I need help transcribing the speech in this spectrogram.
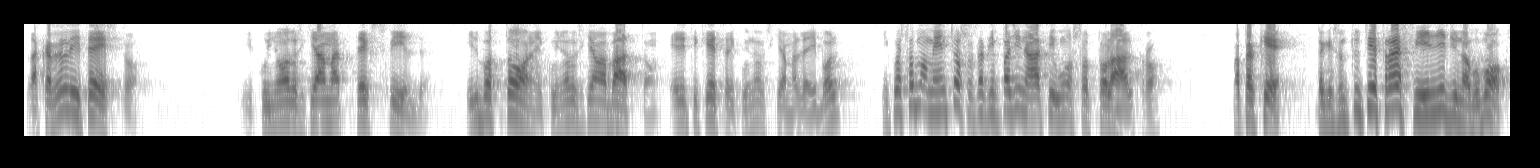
la casella di testo, il cui nodo si chiama text field, il bottone, il cui nodo si chiama button, e l'etichetta, il cui nodo si chiama label, in questo momento sono stati impaginati uno sotto l'altro. Ma perché? Perché sono tutti e tre figli di una VBox.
